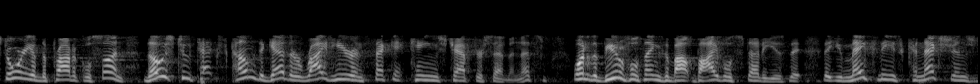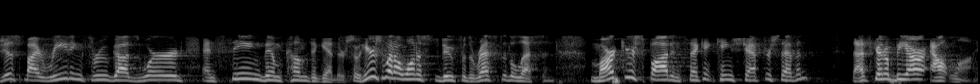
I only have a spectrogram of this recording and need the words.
story of the prodigal son. Those two texts come together right here in 2 Kings chapter 7. That's one of the beautiful things about Bible study is that, that you make these connections just by reading through God's word and seeing them come together. So here's what I want us to do for the rest of the lesson. Mark your spot in 2 Kings chapter 7. That's going to be our outline.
